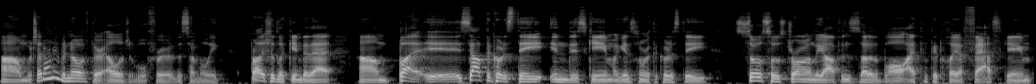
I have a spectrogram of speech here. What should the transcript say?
um, which I don't even know if they're eligible for the Summit League. Probably should look into that. Um, but it, South Dakota State in this game against North Dakota State so so strong on the offensive side of the ball. I think they play a fast game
